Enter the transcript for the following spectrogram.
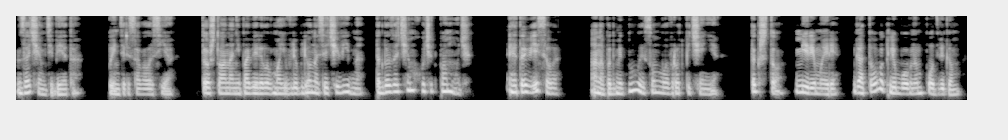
«Зачем тебе это?» – поинтересовалась я. То, что она не поверила в мою влюбленность, очевидно. Тогда зачем хочет помочь? «Это весело?» Она подметнула и сунула в рот печенье. «Так что, Мири Мэри, готова к любовным подвигам?»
